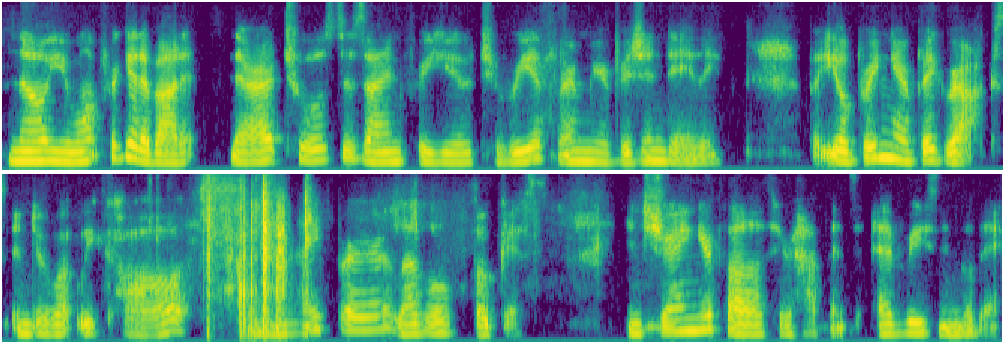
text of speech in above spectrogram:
no, you won't forget about it. There are tools designed for you to reaffirm your vision daily, but you'll bring your big rocks into what we call sniper level focus, ensuring your follow through happens every single day.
